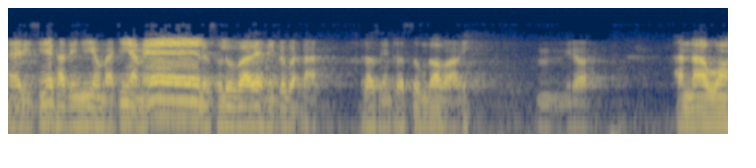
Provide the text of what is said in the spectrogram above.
အဲဒီဆင်းရဲခါသိငြိမ့်အောင်သာကျင့်ရမယ်လို့ဆိုလိုပါတယ်ဒီသုတ်ကသာဒါလို့ဆိုရင်တော့စုံသွားပါပြီ။อืมပြီးတော့ ခန္ဓာဝန်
